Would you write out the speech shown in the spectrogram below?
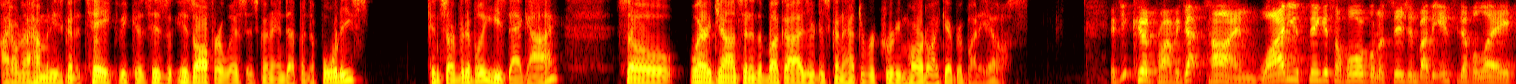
I don't know how many he's going to take because his his offer list is going to end up in the 40s. conservatively. He's that guy. So Larry Johnson and the Buckeyes are just going to have to recruit him hard like everybody else. If you could, Prime, we got time. Why do you think it's a horrible decision by the NCAA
